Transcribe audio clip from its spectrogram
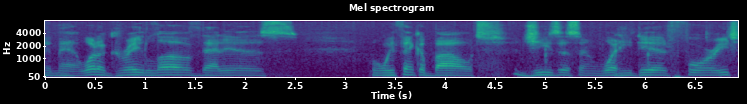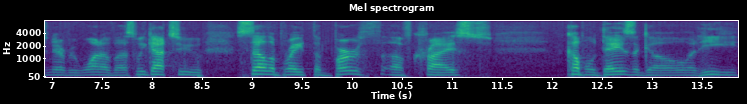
Amen. What a great love that is when we think about Jesus and what he did for each and every one of us. We got to celebrate the birth of Christ a couple days ago, and he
